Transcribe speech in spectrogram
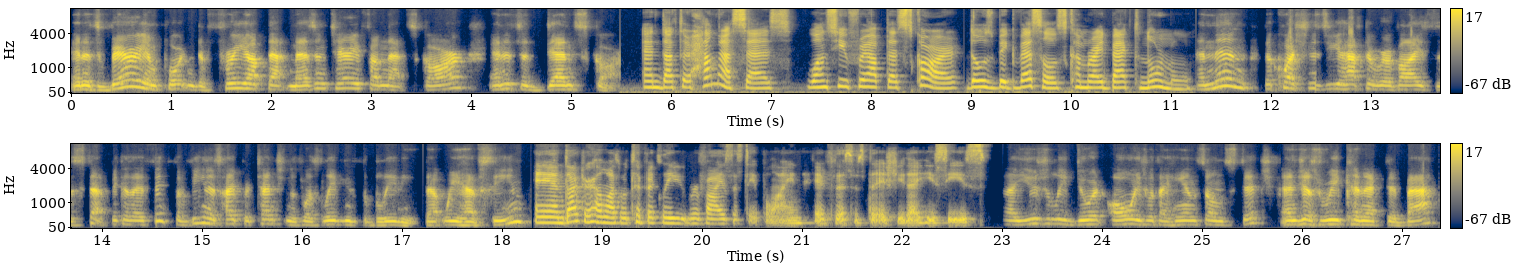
And it's very important to free up that mesentery from that scar, and it's a dense scar. And Dr. Helmrath says once you free up that scar, those big vessels come right back to normal. And then the question is, do you have to revise the step? Because I think the venous hypertension is what's leading to the bleeding that we have seen. And Dr. Helmrath will typically revise the staple line if this is the issue that he sees. I usually do it always with a hand sewn stitch and just reconnect it back.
